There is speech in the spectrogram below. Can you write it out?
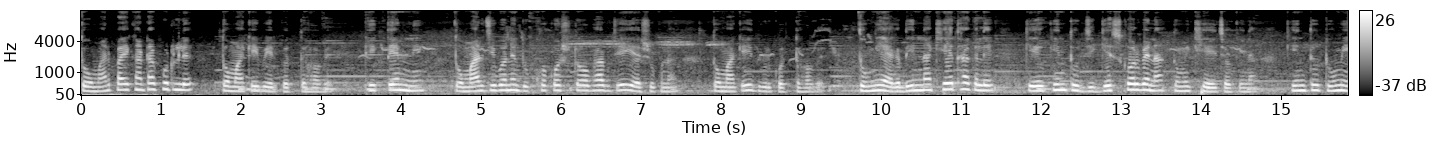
তোমার পায়ে কাঁটা ফুটলে তোমাকেই বের করতে হবে। ঠিক তেমনি তোমার জীবনে দুঃখ, কষ্ট, অভাব যেই আসুক না, তোমাকেই দূর করতে হবে। তুমি একদিন না খেয়ে থাকলে কেউ কিন্তু জিজ্ঞেস করবে না তুমি খেয়েছো কি না কিন্তু তুমি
